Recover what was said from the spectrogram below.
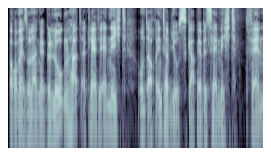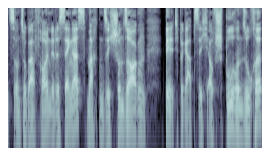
warum er so lange gelogen gelogen hat, erklärte er nicht und auch Interviews gab er bisher nicht. Fans und sogar Freunde des Sängers machten sich schon Sorgen. Bild begab sich auf Spurensuche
